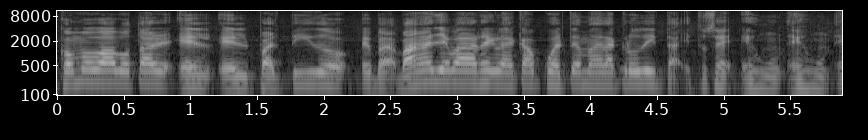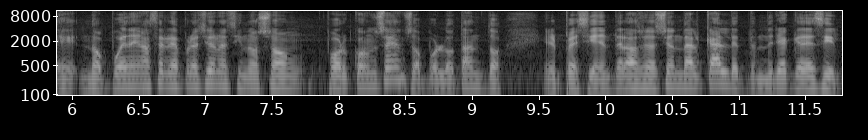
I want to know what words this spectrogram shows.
¿Cómo va a votar el, partido? Eh, ¿Van a llevar a regla de con el tema de la crudita? Entonces, es un, es un, eh, no pueden hacer expresiones si no son por consenso. Por lo tanto, el presidente de la Asociación de Alcaldes tendría que decir,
